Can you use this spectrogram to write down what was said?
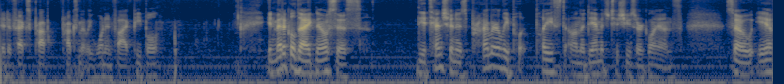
it affects approximately 1 in 5 people in medical diagnosis, the attention is primarily pl placed on the damaged tissues or glands. So if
